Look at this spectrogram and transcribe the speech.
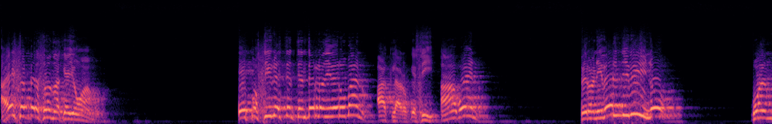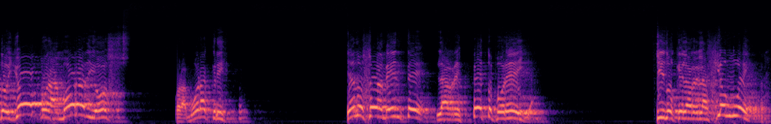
a esa persona que yo amo. ¿Es posible este entenderlo a nivel humano? Ah, claro que sí. Ah, bueno. Pero a nivel divino, cuando yo por amor a Dios, por amor a Cristo, ya no solamente la respeto por ella, sino que la relación nuestra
